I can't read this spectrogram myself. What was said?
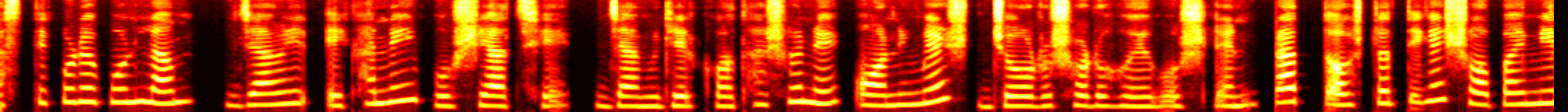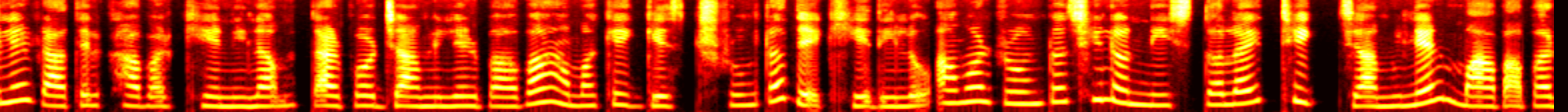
আস্তে করে বললাম, জামিল এখানেই বসে আছে। জামিলের কথা শুনে অনিমেষ জড়সড় হয়ে বসলেন। রাত দশটার দিকে সবাই মিলে রাতের খাবার খেয়ে নিলাম। তারপর জামিলের বাবা আমাকে গেস্ট রুমটা দেখিয়ে দিল। আমার রুমটা ছিল নিচতলায় ঠিক জামিলের মা বাবার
